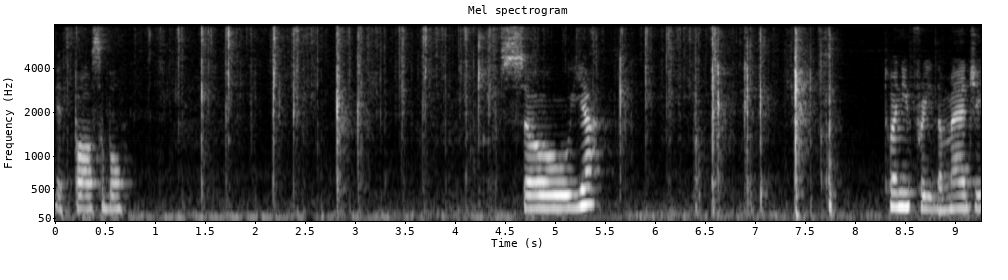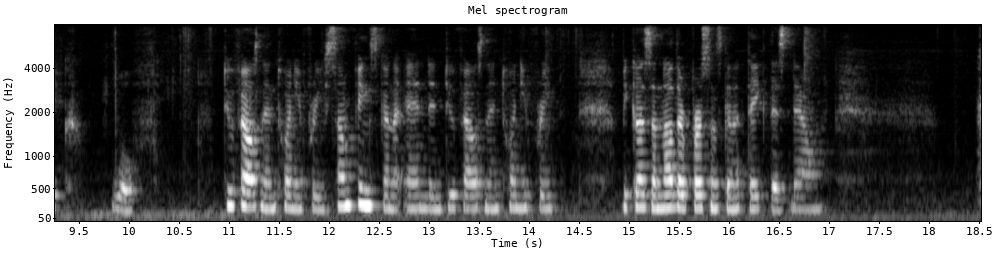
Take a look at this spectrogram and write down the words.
if possible. So yeah. 23, the magic wolf. 2023, something's gonna end in 2023 because another person's gonna take this down.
